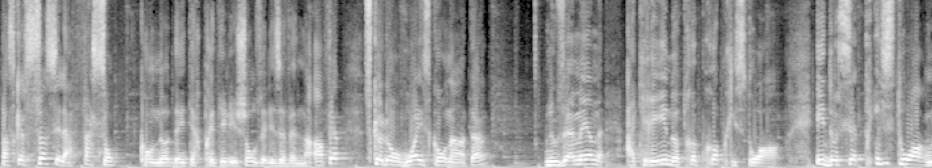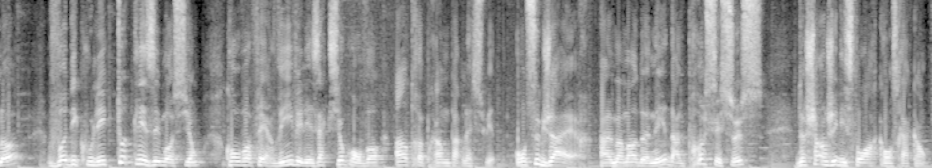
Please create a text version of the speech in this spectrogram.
Parce que ça, c'est la façon qu'on a d'interpréter les choses et les événements. En fait, ce que l'on voit et ce qu'on entend nous amène à créer notre propre histoire. Et de cette histoire-là va découler toutes les émotions qu'on va faire vivre et les actions qu'on va entreprendre par la suite. On suggère à un moment donné, dans le processus, de changer l'histoire qu'on se raconte.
